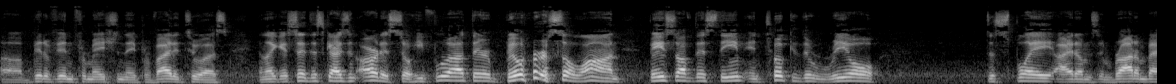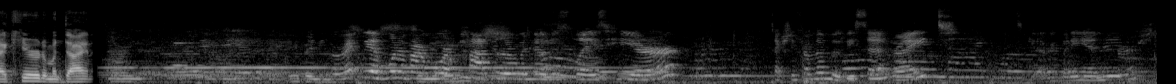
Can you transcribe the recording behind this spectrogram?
uh, bit of information they provided to us. And like I said, this guy's an artist, so he flew out there, built her a salon based off this theme, and took the real display items and brought them back here to Medina. All right, we have one of our more popular window displays here. It's actually from a movie set, right? Let's get everybody in first.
